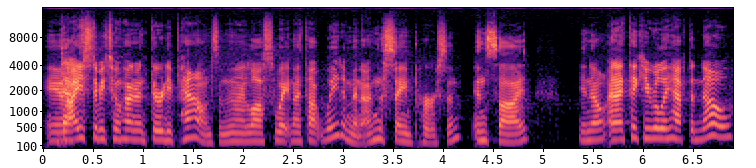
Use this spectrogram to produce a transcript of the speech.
And I used to be 230 pounds, and then I lost weight, and I thought, wait a minute, I'm the same person inside, you know. And I think you really have to know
